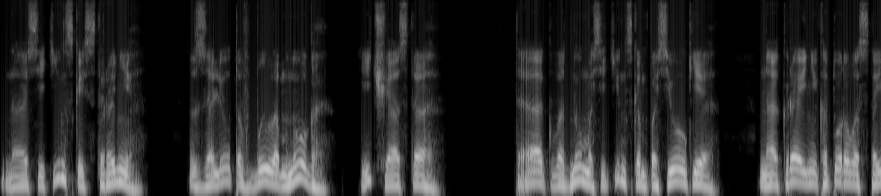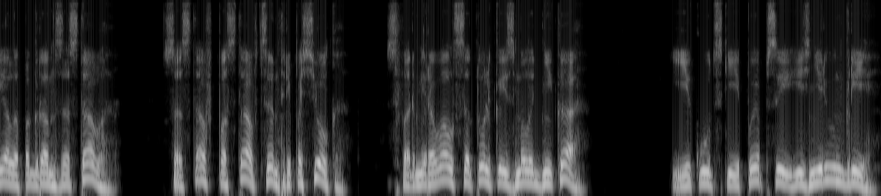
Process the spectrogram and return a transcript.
На осетинской стороне залетов было много и часто. Так, в одном осетинском поселке, на окраине которого стояла погранзастава, состав поста в центре поселка сформировался только из молодняка. Якутские пепсы из Нерюнгри,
